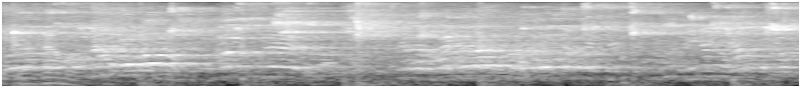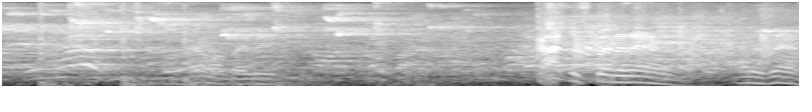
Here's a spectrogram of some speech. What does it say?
Get that hammer. Hammer, baby. Got to spin it in. In.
